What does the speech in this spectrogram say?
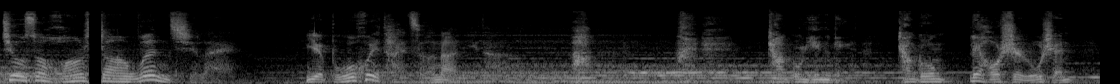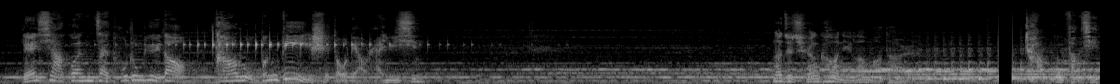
就算皇上问起来，也不会太责难你的。啊，长公英明。长公料事如神，连下官在途中遇到他路崩地时都了然于心。那就全靠你了，马大人。长公放心。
